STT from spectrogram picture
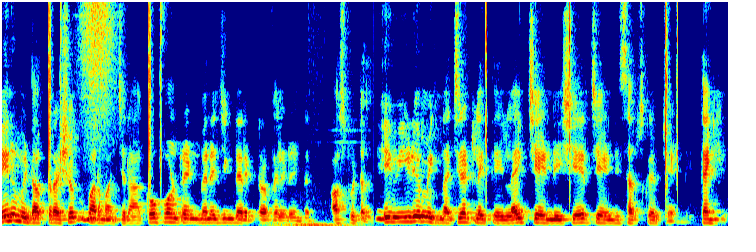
నేను మీ doctor Ashok Kumar Manchina cofounder and managing director of Elidental hospital ఈ వీడియో మీకు నచ్చినట్లయితే లైక్ చేయండి షేర్ చేయండి సబ్స్క్రైబ్ చేయండి. థ్యాంక్ యూ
